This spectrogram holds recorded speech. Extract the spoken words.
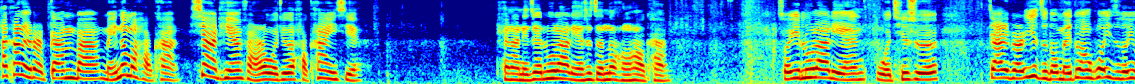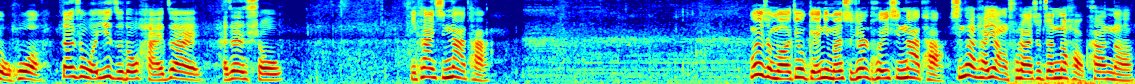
它看着有点干巴，没那么好看。夏天反而我觉得好看一些。天呐，你这露娜莲是真的很好看。所以露娜莲我其实家里边一直都没断货，一直都有货，但是我一直都还在还在收。你看新娜塔，为什么就给你们使劲推新娜塔？新娜塔养出来是真的好看呢。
